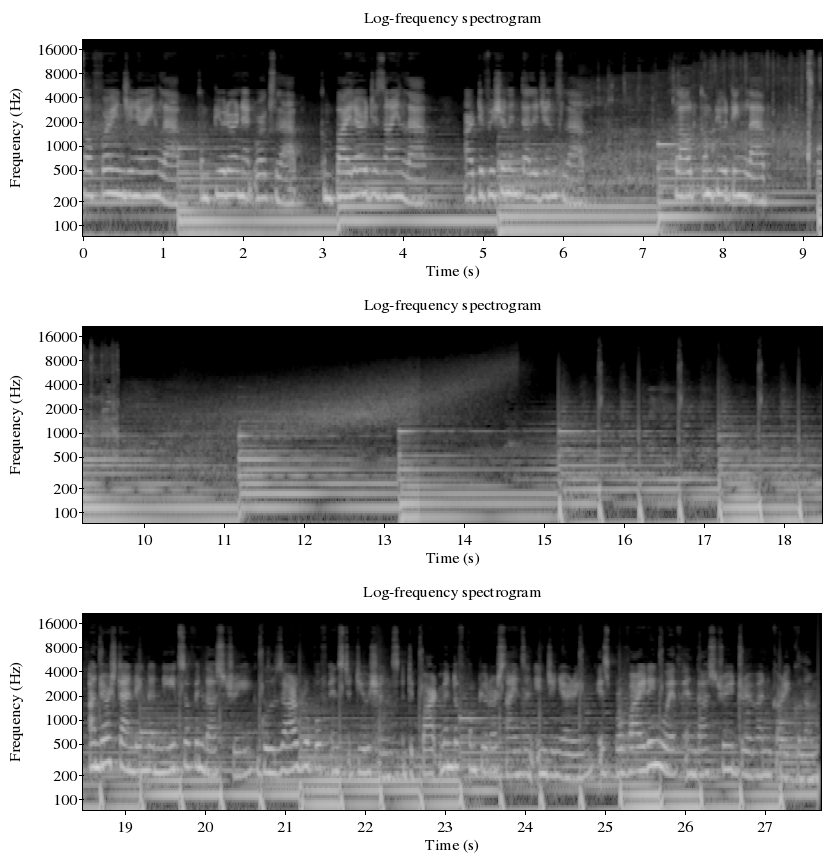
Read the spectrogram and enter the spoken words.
Software Engineering Lab, Computer Networks Lab, Compiler Design Lab, Artificial Intelligence Lab, Cloud Computing Lab, Understanding the needs of industry, Gulzar Group of Institutions, Department of Computer Science and Engineering, is providing with industry-driven curriculum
